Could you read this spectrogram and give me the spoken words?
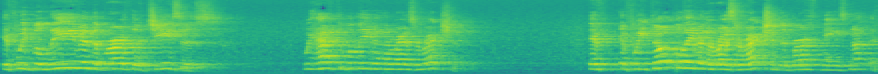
if we believe in the birth of Jesus, we have to believe in the resurrection. If, if we don't believe in the resurrection, the birth means nothing.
